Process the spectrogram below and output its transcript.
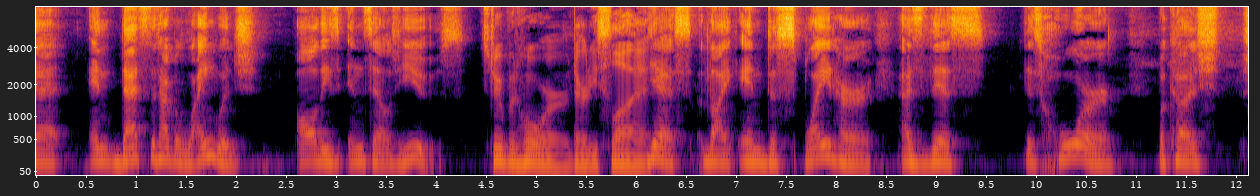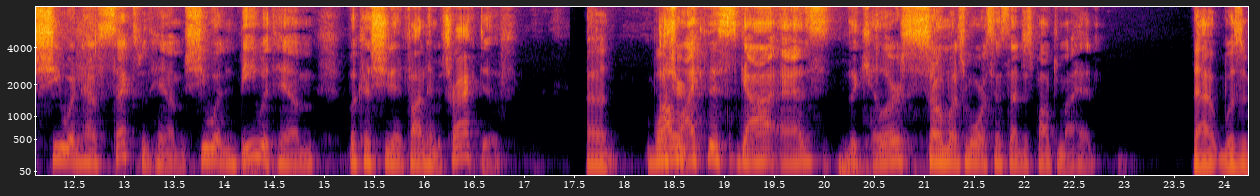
That and that's the type of language all these incels use. Stupid whore, dirty slut. Yes, like and displayed her as this this whore because sh- she wouldn't have sex with him. She wouldn't be with him because she didn't find him attractive. Uh, I your, like this guy as the killer so much more since that just popped in my head. That was a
